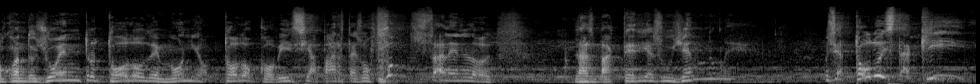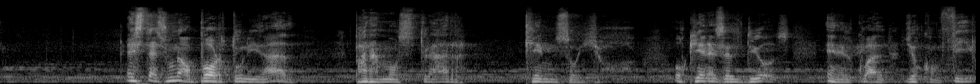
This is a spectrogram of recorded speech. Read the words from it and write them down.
O cuando yo entro, todo demonio, todo COVID aparta, eso salen las bacterias huyéndome. O sea, todo está aquí. Esta es una oportunidad para mostrar quién soy yo o quién es el Dios en el cual yo confío.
